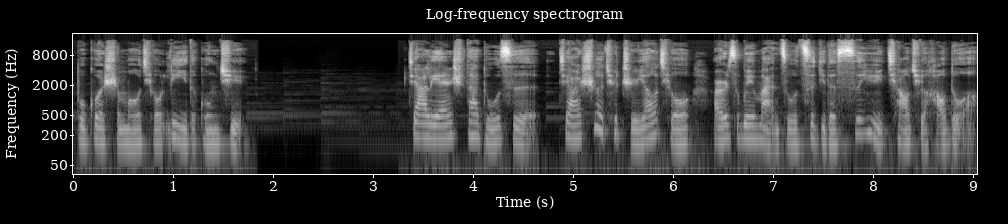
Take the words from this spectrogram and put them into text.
不过是谋求利益的工具。贾琏是他独子，贾赦却只要求儿子为满足自己的私欲巧取豪夺，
